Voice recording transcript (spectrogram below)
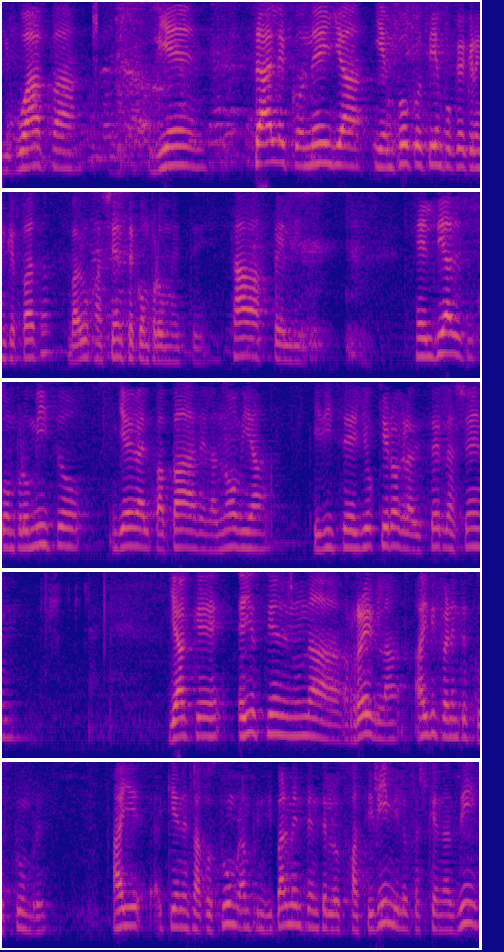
y guapa, bien. Sale con ella y en poco tiempo, ¿qué creen que pasa? Baruch Hashem se compromete. Estaba feliz. El día de su compromiso llega el papá de la novia y dice, yo quiero agradecerle a Hashem, ya que ellos tienen una regla, hay diferentes costumbres. Hay quienes acostumbran, principalmente entre los Hasidim y los Ashkenazim,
